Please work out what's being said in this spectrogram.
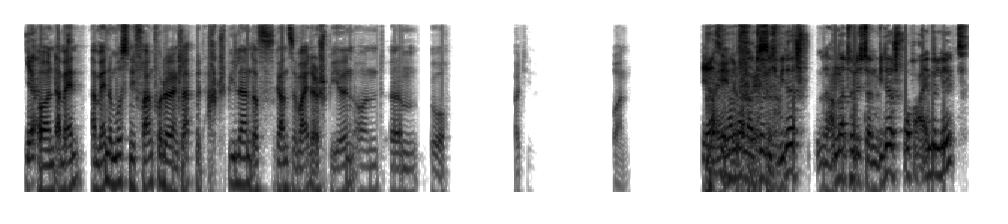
Ja. Und am Ende, am Ende mussten die Frankfurter dann glatt mit acht Spielern das Ganze weiterspielen und ähm, so. Ja, sie haben dann natürlich, Widers haben natürlich dann Widerspruch eingelegt.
